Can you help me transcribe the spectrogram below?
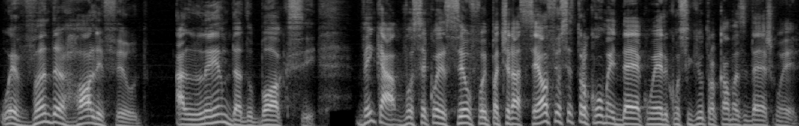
o Evander Holyfield, a lenda do boxe. Vem cá, você conheceu, foi para tirar selfie ou você trocou uma ideia com ele, conseguiu trocar umas ideias com ele?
